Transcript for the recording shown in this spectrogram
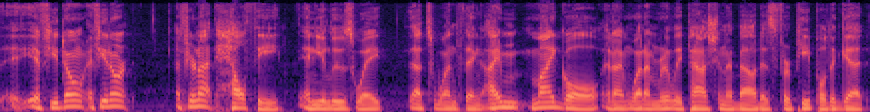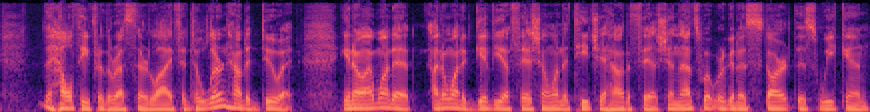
if you don't, if you don't, if you're not healthy and you lose weight, that's one thing. I'm my goal, and I'm what I'm really passionate about is for people to get healthy for the rest of their life and to learn how to do it. You know, I want to. I don't want to give you a fish. I want to teach you how to fish, and that's what we're going to start this weekend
